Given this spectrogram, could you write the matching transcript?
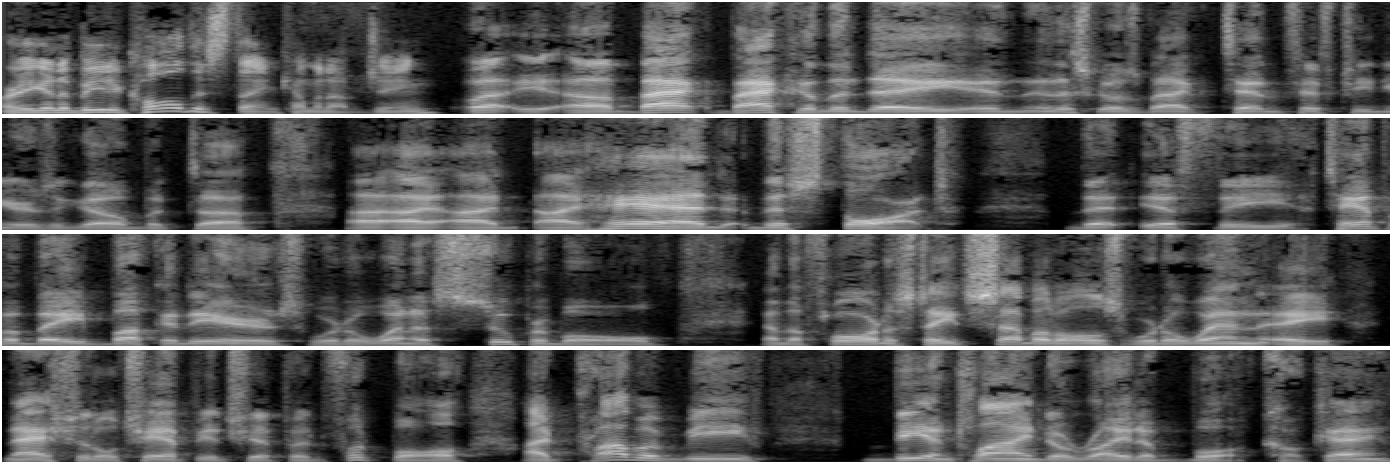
Are you going to be to call this thing coming up, Gene? Well, uh, back back in the day, and, and, this goes back 10, 15 years ago, but uh, I, I, I had this thought that if the Tampa Bay Buccaneers were to win a Super Bowl and the Florida State Seminoles were to win a national championship in football, I'd probably be be inclined to write a book. Okay.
